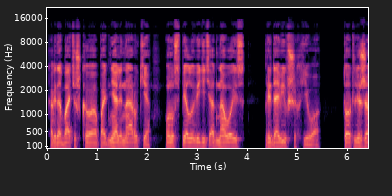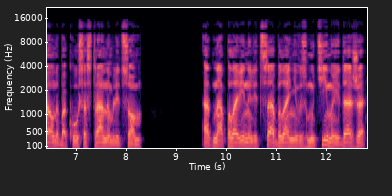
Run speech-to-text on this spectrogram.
Когда батюшкова подняли на руки, он успел увидеть одного из придавивших его. Тот лежал на боку со странным лицом. Одна половина лица была невозмутима и даже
